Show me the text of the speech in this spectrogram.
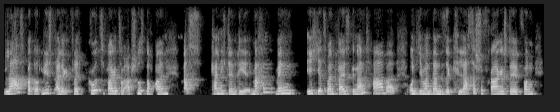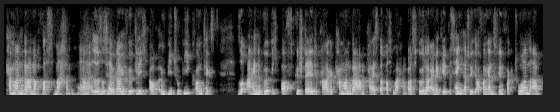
last but not least, eine vielleicht kurze Frage zum Abschluss nochmal. Was kann ich denn machen, wenn ich jetzt meinen Preis genannt habe und jemand dann diese klassische Frage stellt von, kann man da noch was machen? Ja, also das ist ja, glaube ich, wirklich auch im B2B-Kontext so eine wirklich oft gestellte Frage, kann man da am Preis noch was machen? Was würde eine geht? Es hängt natürlich auch von ganz vielen Faktoren ab,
